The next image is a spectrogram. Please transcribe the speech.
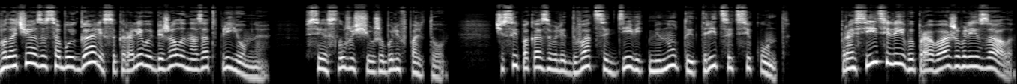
Волоча за собой Гарриса, королева бежала назад в приемную. Все служащие уже были в пальто. Часы показывали 29 минут и 30 секунд. Просителей выпроваживали из зала.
